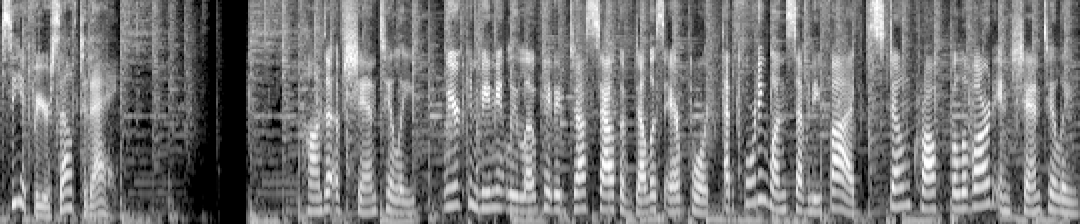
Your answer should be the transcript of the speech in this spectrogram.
See it for yourself today. Honda of Chantilly. We're conveniently located just south of Dulles Airport at 4175 Stonecroft Boulevard in Chantilly.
